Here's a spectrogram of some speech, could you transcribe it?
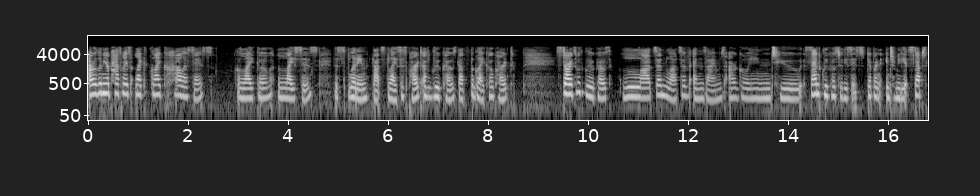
Our linear pathways like glycolysis glycolysis, the splitting, that's the lysis part of glucose, that's the glyco part, starts with glucose. Lots and lots of enzymes are going to send glucose through these different intermediate steps,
